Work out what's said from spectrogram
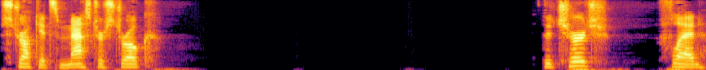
struck its masterstroke, the church fled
